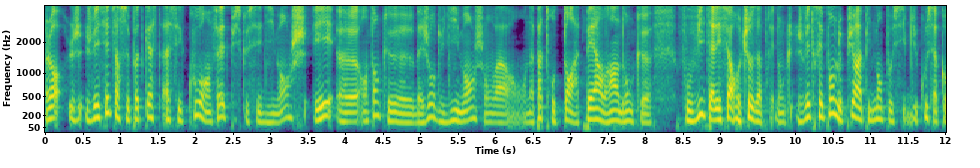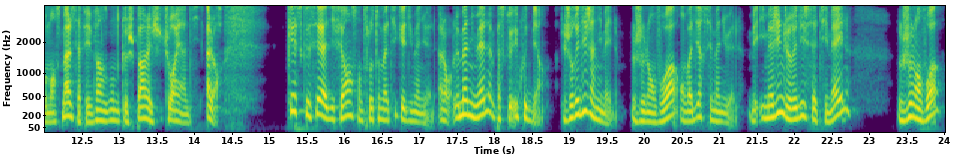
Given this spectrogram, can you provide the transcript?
Alors, je vais essayer de faire ce podcast assez court en fait, puisque c'est dimanche et euh, en tant que bah, jour du dimanche, on va, on n'a pas trop de temps à perdre, hein, donc euh, faut vite aller faire autre chose après. Donc, je vais te répondre le plus rapidement possible. Du coup, ça commence mal, ça fait 20 secondes que je parle et j'ai toujours rien dit. Alors, qu'est-ce que c'est la différence entre l'automatique et du manuel? Alors, le manuel, parce que écoute bien, je rédige un email, je l'envoie, on va dire c'est manuel. Mais imagine, je rédige cet email, je l'envoie,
